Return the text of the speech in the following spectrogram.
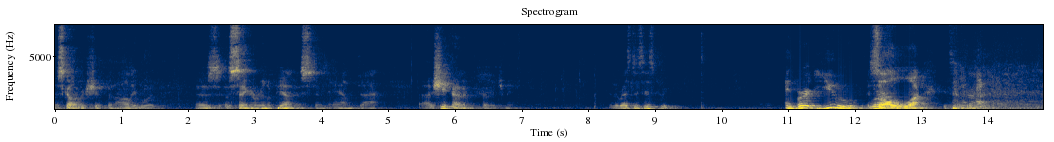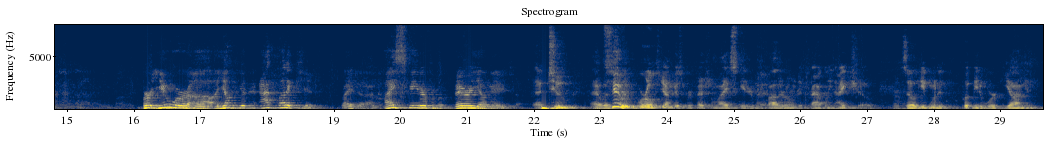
a scholarship in Hollywood as a singer and a pianist, and, and uh, uh, she kind of encouraged me. And the rest is history. And Burt, you It's were, all luck. Burt, you were uh, a young, athletic kid, right? An ice skater from a very young age. Uh, two. I was Two. the world's youngest professional ice skater. My father owned a traveling ice show, so he wanted to put me to work young, and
